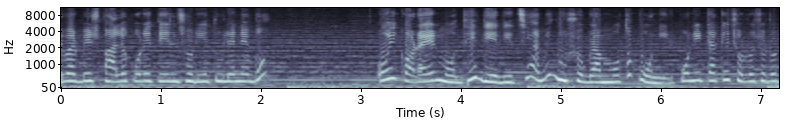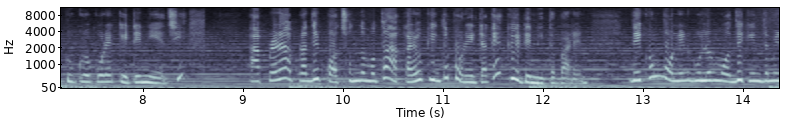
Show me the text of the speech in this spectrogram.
এবার বেশ ভালো করে তেল ঝরিয়ে তুলে নেব। ওই কড়াইয়ের মধ্যে দিয়ে দিচ্ছি আমি দুশো গ্রাম মতো পনির। পনিরটাকে ছোট ছোট টুকরো করে কেটে নিয়েছি। আপনারা আপনাদের পছন্দ মতো আকারেও কিন্তু পনিরটাকে কেটে নিতে পারেন। দেখুন, পনিরগুলোর মধ্যে কিন্তু আমি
